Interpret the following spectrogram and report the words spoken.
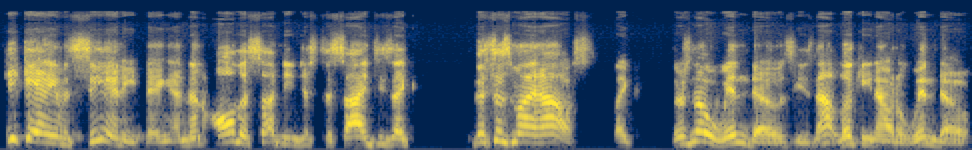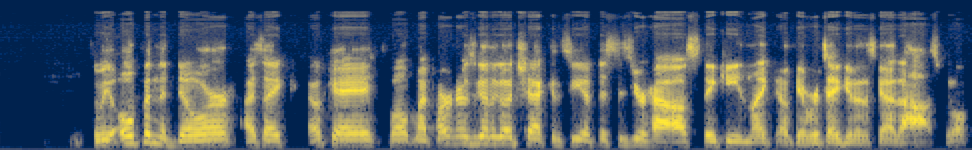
He can't even see anything. And then all of a sudden he just decides he's like, This is my house. Like, there's no windows. He's not looking out a window. So we opened the door. I was like, okay, well, my partner's gonna go check and see if this is your house, thinking like, okay, we're taking this guy to the hospital.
